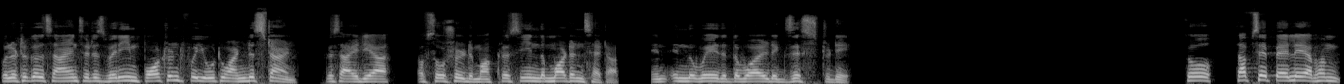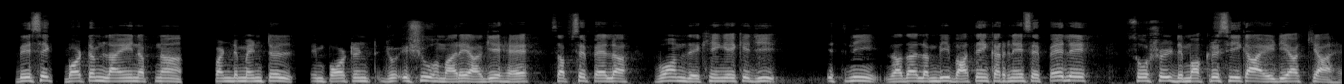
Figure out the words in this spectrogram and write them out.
political science it is very important for you to understand this idea social democracy in modern set up way world exist today so سب سے پہلے اب ہم بیسک باٹم لائن اپنا فنڈامنٹل امپورٹنٹ جو ایشو ہمارے آگے ہے سب سے پہلا وہ ہم دیکھیں گے کہ جی اتنی زیادہ لمبی باتیں کرنے سے پہلے سوشل ڈیموکریسی کا آئیڈیا کیا ہے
